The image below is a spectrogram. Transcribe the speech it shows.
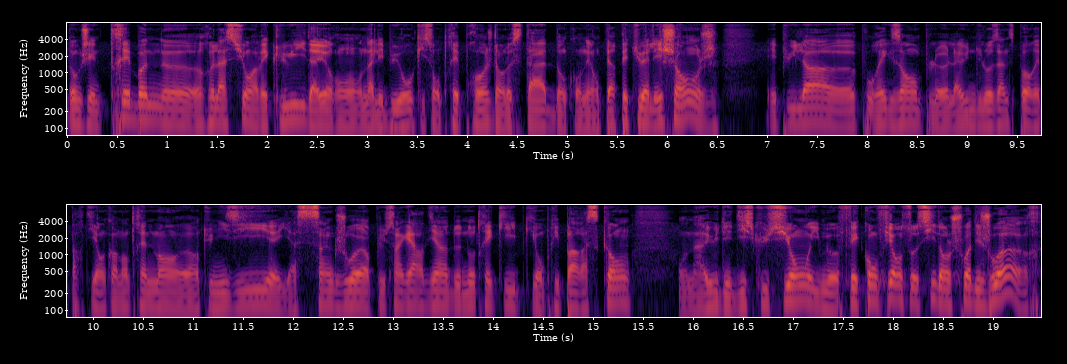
Donc j'ai une très bonne relation avec lui. D'ailleurs, on, a les bureaux qui sont très proches dans le stade, donc on est en perpétuel échange. Et puis là, euh, pour exemple, la une du Lausanne Sport est partie en camp d'entraînement euh, en Tunisie. Il y a cinq joueurs plus un gardien de notre équipe qui ont pris part à ce camp. On a eu des discussions. Il me fait confiance aussi dans le choix des joueurs.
